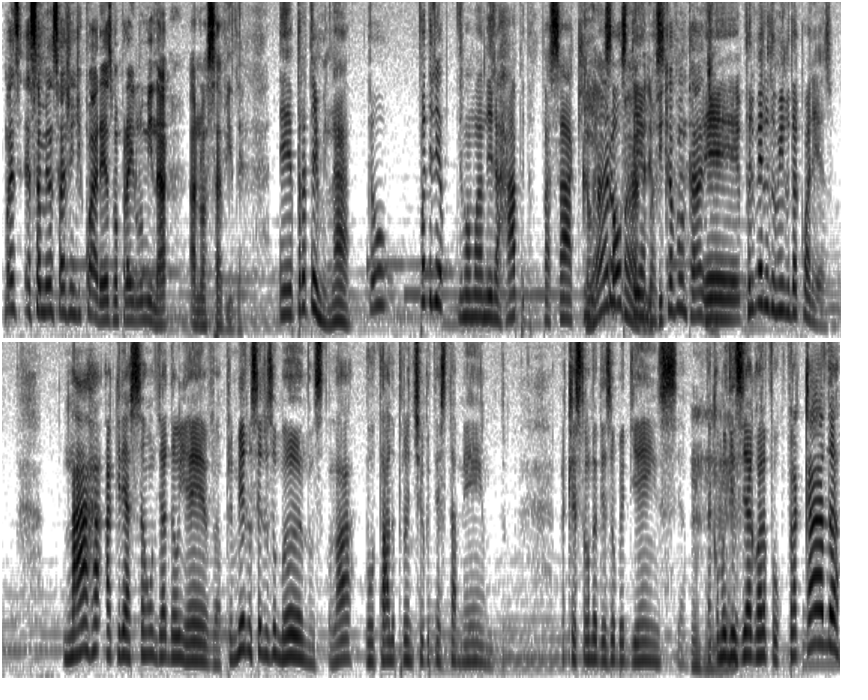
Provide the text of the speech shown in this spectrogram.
Mas essa mensagem de quaresma para iluminar a nossa vida. É, para terminar, poderia, de uma maneira rápida, passar aqui Claro, só os padre, temas. fique à vontade. É, primeiro domingo da quaresma. Narra a criação de Adão e Eva, primeiros seres humanos, lá voltado para o Antigo Testamento. A questão da desobediência. Uhum. É como eu dizia agora há pouco, para cada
